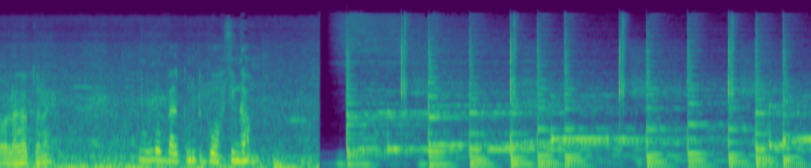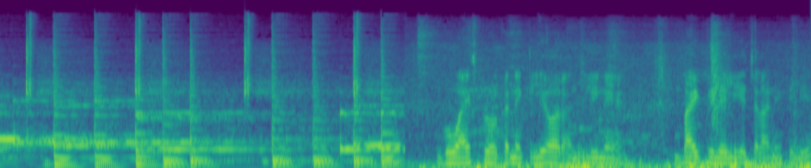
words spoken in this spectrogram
क्या बोला था तूने? Welcome to Goa Singham Goa explore करने के लिए और अंजलि ने बाइक भी ले ली है चलाने के लिए।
